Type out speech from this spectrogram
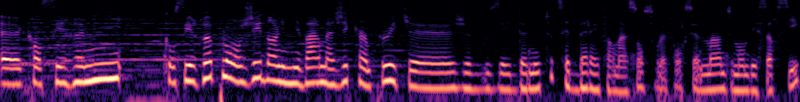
euh, qu'on s'est remis, qu'on s'est replongé dans l'univers magique un peu et que je vous ai donné toute cette belle information sur le fonctionnement du monde des sorciers,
